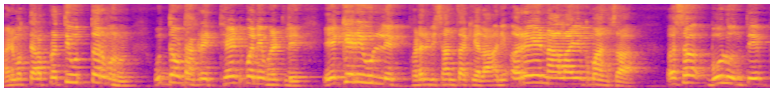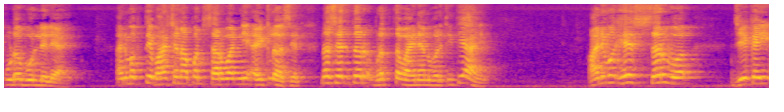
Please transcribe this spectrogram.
आणि मग त्याला प्रतिउत्तर म्हणून उद्धव ठाकरे थेटपणे म्हटले एकेरी उल्लेख फडणवीसांचा केला आणि अरे नालायक माणसा असं बोलून ते पुढं बोललेले आहेत. आणि मग ते भाषण आपण सर्वांनी ऐकलं असेल. नसेल तर वृत्तवाहिन्यांवरती ते आहे. आणि मग हे सर्व जे काही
